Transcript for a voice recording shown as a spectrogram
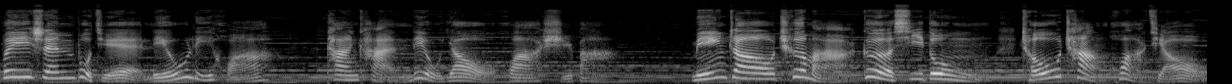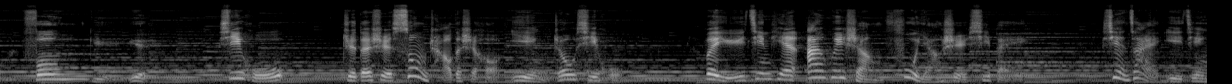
杯深不觉琉璃滑。贪看六幺花十八，明朝车马各西东，惆怅画桥风雨月。西湖指的是宋朝的时候颍州西湖，位于今天安徽省阜阳市西北，现在已经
